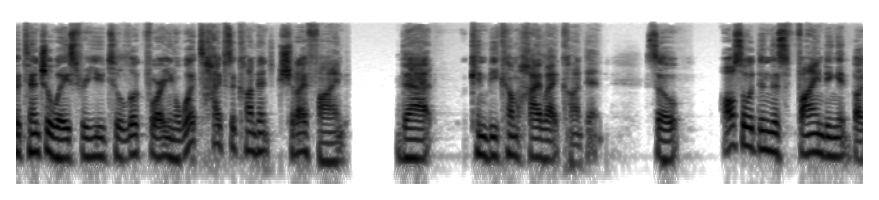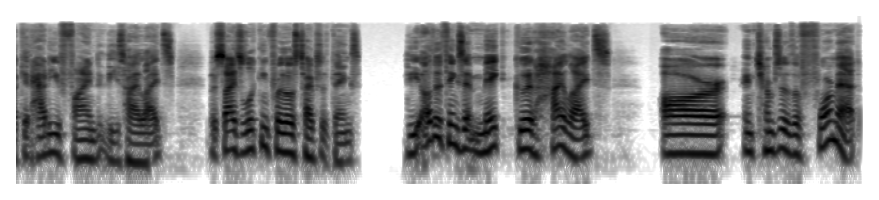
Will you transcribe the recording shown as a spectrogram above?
potential ways for you to look for, you know, what types of content should I find that can become highlight content? So also within this finding it bucket, how do you find these highlights? Besides looking for those types of things, the other things that make good highlights are in terms of the format,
